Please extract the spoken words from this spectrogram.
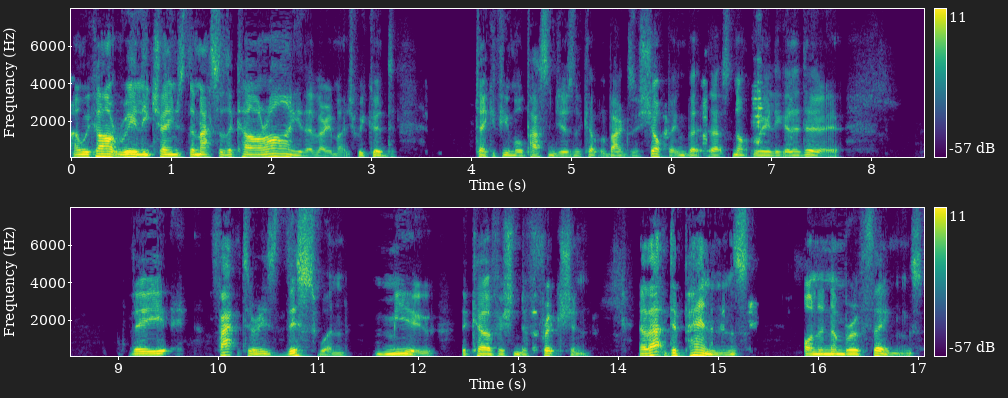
and we can't really change the mass of the car either very much. We could take a few more passengers and a couple of bags of shopping, but that's not really going to do it. The factor is this one, mu, the coefficient of friction. Now that depends on a number of things.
